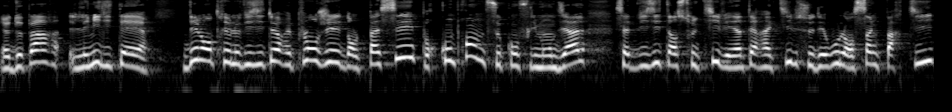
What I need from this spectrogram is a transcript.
de par les militaires. Dès l'entrée, le visiteur est plongé dans le passé pour comprendre ce conflit mondial. Cette visite instructive et interactive se déroule en cinq parties,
